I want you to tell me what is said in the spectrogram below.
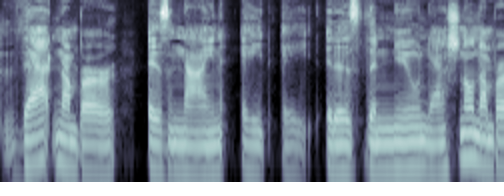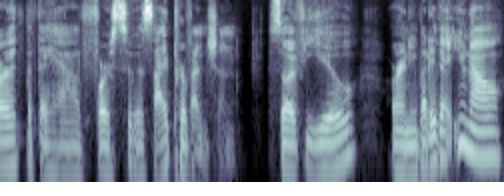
That number is 988. It is the new national number that they have for suicide prevention. So if you or anybody that you know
